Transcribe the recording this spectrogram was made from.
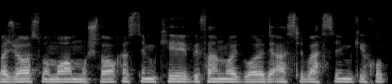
بجاست و ما مشتاق هستیم که بفرمایید وارد اصل بحثیم که خب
